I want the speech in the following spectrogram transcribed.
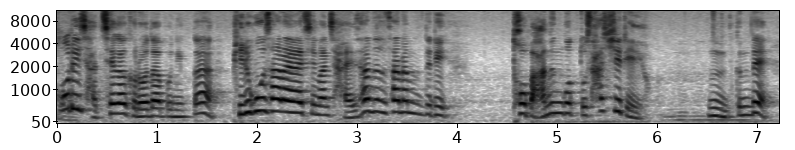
뿌리 자체가 그러다 보니까 빌고 살아야지만 잘 사는 사람들이 더 많은 것도 사실이에요. 음, 근데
